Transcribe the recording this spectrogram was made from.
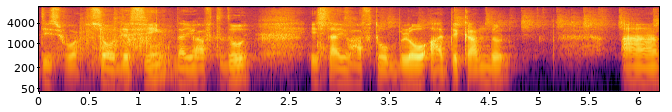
this one. So the thing that you have to do is that you have to blow at the candle and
